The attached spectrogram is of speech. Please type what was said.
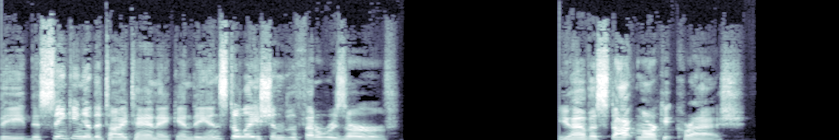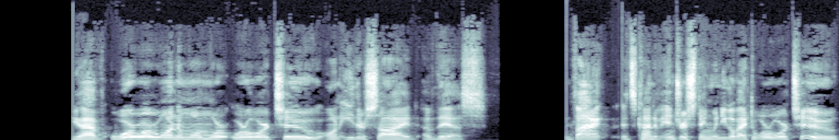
the the sinking of the Titanic and the installation of the Federal Reserve you have a stock market crash. You have World War One and World War Two on either side of this. In fact, it's kind of interesting when you go back to World War II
